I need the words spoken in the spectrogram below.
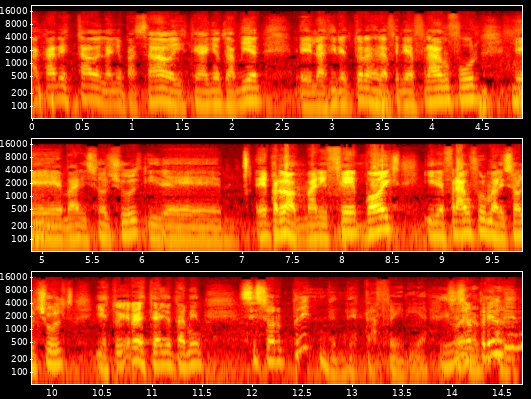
acá han estado el año pasado y este año también eh, las directoras de la Feria de Frankfurt, eh, Marisol Schultz y de, eh, perdón, Marifé Boix y de Frankfurt Marisol Schultz, y estuvieron este año también se sorprenden de esta feria, se sorprenden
